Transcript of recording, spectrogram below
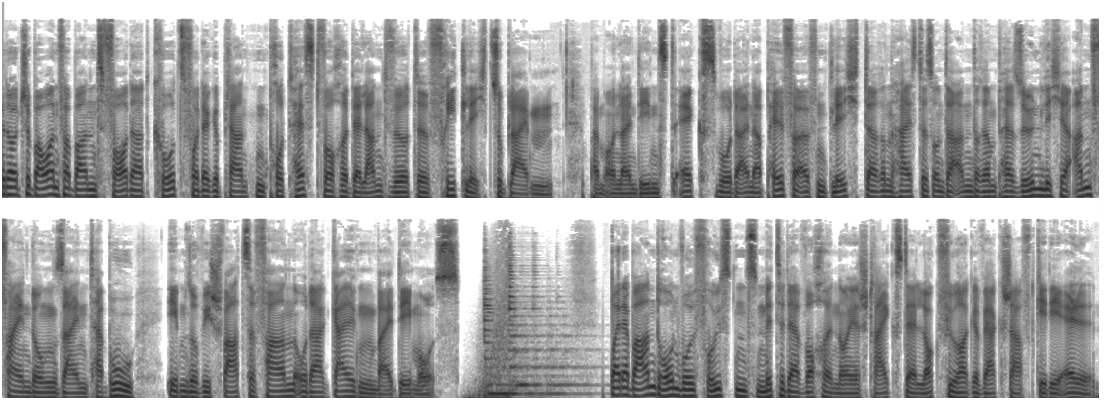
Der Deutsche Bauernverband fordert kurz vor der geplanten Protestwoche der Landwirte friedlich zu bleiben. Beim Online-Dienst X wurde ein Appell veröffentlicht, darin heißt es unter anderem persönliche Anfeindungen seien tabu, ebenso wie schwarze Fahnen oder Galgen bei Demos. Bei der Bahn drohen wohl frühestens Mitte der Woche neue Streiks der Lokführergewerkschaft GDL.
